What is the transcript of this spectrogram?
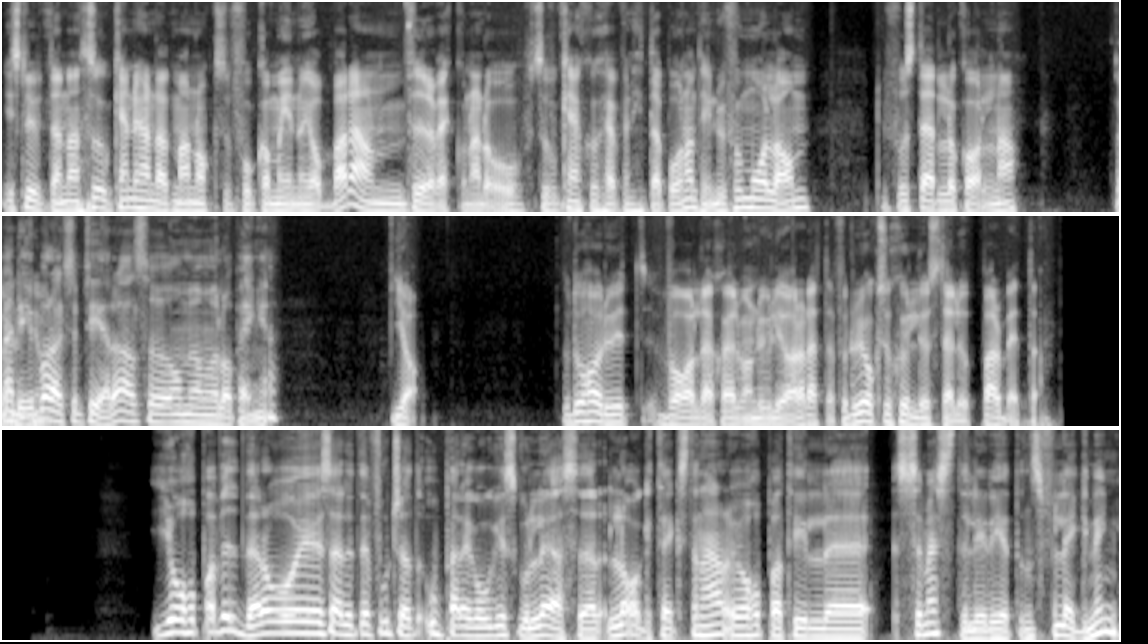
i slutändan så kan det hända att man också får komma in och jobba där de fyra veckorna då, och så kanske chefen hittar på någonting. Du får måla om, du får städa lokalerna. Men det är bara att acceptera alltså om man vill ha pengar. Ja. Och då har du ett val där själv om du vill göra detta, för då är du också skyldig att ställa upp och arbeta. Jag hoppar vidare och är så här lite fortsatt opedagogisk och läser lagtexten här och jag hoppar till eh, semesterledighetens förläggning.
